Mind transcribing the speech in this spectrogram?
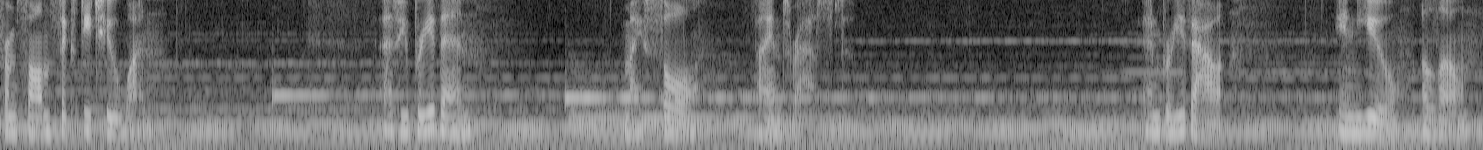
from Psalm 62 1. As you breathe in, my soul finds rest. And breathe out in you alone.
